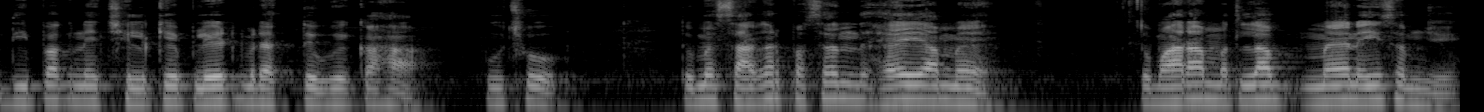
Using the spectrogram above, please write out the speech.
दीपक ने छिलके प्लेट में रखते हुए कहा, पूछो, तुम्हें सागर पसंद है या मैं? तुम्हारा मतलब मैं नहीं समझे।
